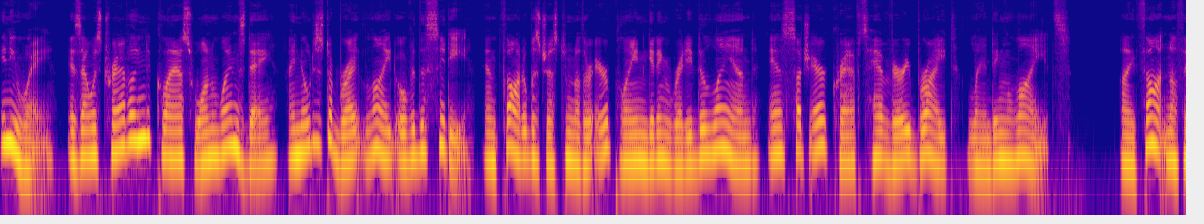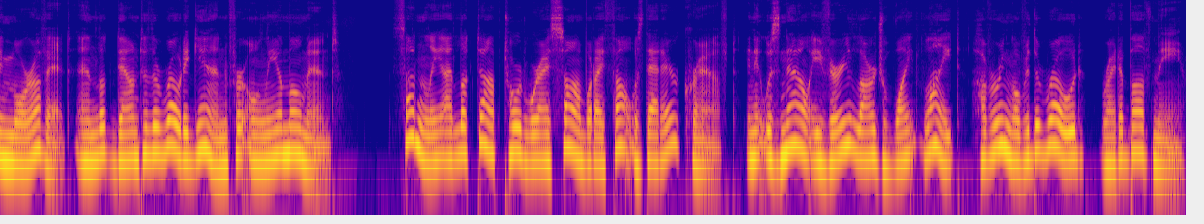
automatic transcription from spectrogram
Anyway, as I was traveling to class one Wednesday, I noticed a bright light over the city and thought it was just another airplane getting ready to land, as such aircrafts have very bright landing lights. I thought nothing more of it and looked down to the road again for only a moment. Suddenly, I looked up toward where I saw what I thought was that aircraft, and it was now a very large white light hovering over the road right above me.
